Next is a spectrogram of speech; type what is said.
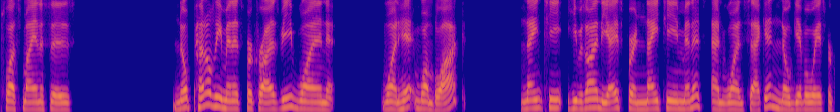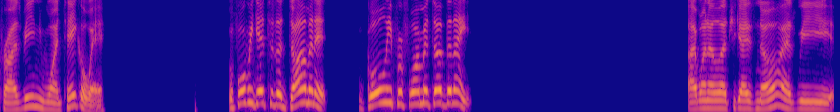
plus minuses. No penalty minutes for Crosby. One one hit and one block. 19 he was on the ice for 19 minutes and 1 second. No giveaways for Crosby and one takeaway. Before we get to the dominant goalie performance of the night, I want to let you guys know as we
